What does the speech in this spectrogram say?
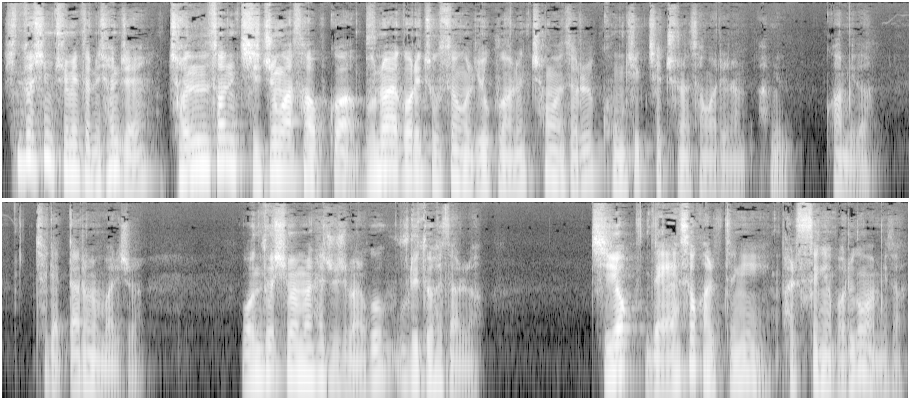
신도심 주민들은 현재 전선 지중화 사업과 문화거리 조성을 요구하는 청원서를 공식 제출한 상황이라고 합니다. 책에 따르면 말이죠. 원도심만 해주지 말고 우리도 해달라. 지역 내에서 갈등이 발생해버리고 맙니다.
